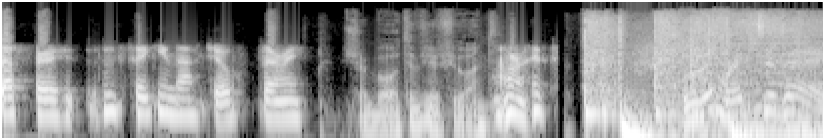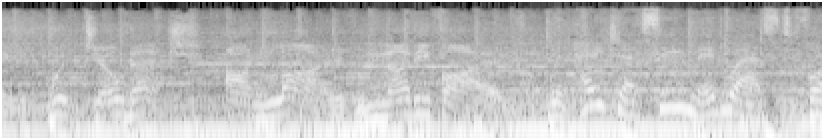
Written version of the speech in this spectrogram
Is that fair? Who's taking that, Joe? Sorry. Sure, both of you if you want. All right. Limerick Today with Joe Nash on Live 95. With HSE Midwest. For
